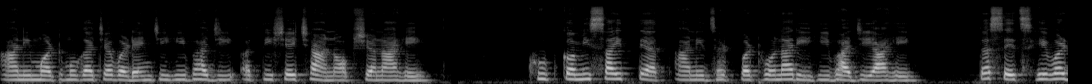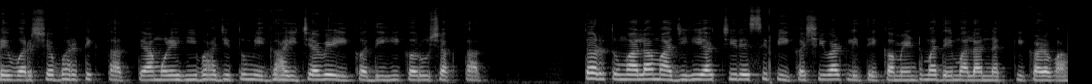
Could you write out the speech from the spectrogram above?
आणि मटमुगाच्या वड्यांची ही भाजी अतिशय छान ऑप्शन आहे. खूप कमी साहित्यात आणि झटपट होणारी ही भाजी आहे. तसेच हे वडे वर्षभर टिकतात त्यामुळे ही भाजी तुम्ही घाईच्या वेळी कधीही करू शकतात. तर तुम्हाला माझी ही आजची रेसिपी कशी वाटली ते कमेंटमध्ये मला नक्की कळवा.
